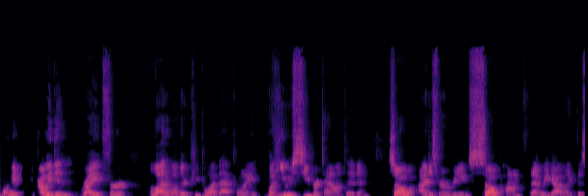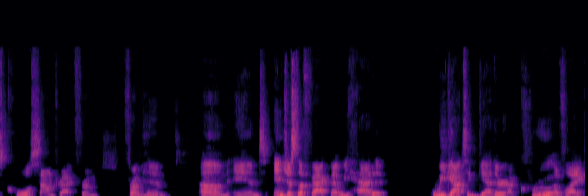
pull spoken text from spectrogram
probably, probably didn't write for a lot of other people at that point, but he was super talented and so I just remember being so pumped that we got like this cool soundtrack from from him. Um, and and just the fact that we had it we got together a crew of like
